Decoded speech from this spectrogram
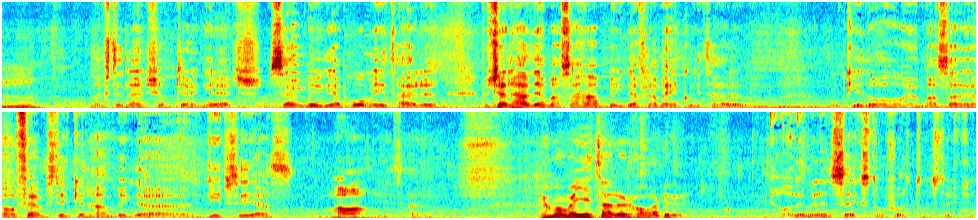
Mm. Och efter den köpte jag en Gretsch. Sen byggde jag på med gitarrer. För sen hade jag en massa handbyggda flamenco-gitarrer. va. Och idag har jag en massa, jag har fem stycken handbyggda Gibson Jazz-gitarrer. Ja, Hur många gitarrer har du? Det är väl en 16-17 stycken.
